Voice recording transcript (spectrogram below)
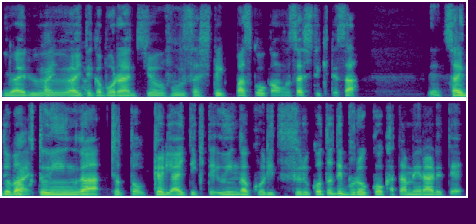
い、わゆるはい。はい相手がボランチを封鎖して、パス交換を封鎖してきてさ、ね、サイドバックとウイングがちょっと距離空いてきて、ウイングが孤立することでブロックを固められて、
